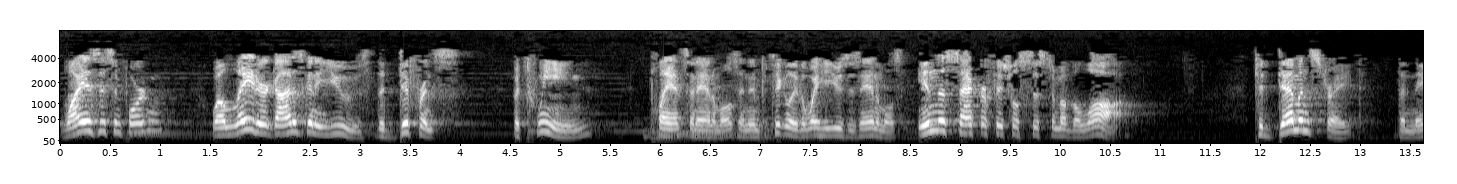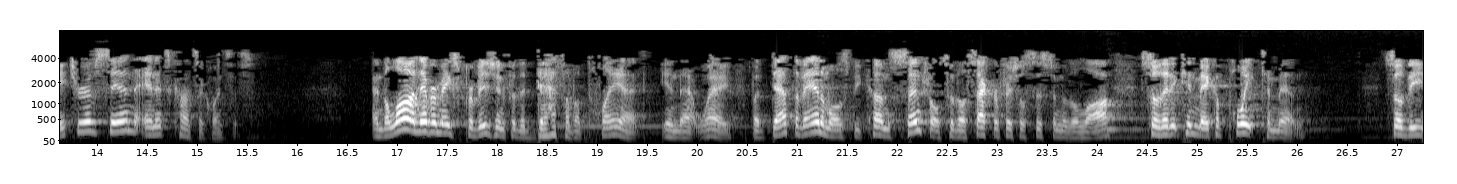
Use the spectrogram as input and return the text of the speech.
Why is this important? Well, later, God is going to use the difference between plants and animals, and in particular the way he uses animals, in the sacrificial system of the law to demonstrate the nature of sin and its consequences. And the law never makes provision for the death of a plant in that way, but death of animals becomes central to the sacrificial system of the law so that it can make a point to men. So the,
